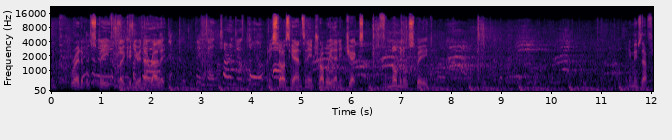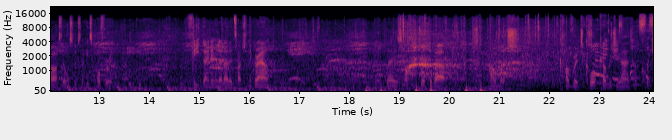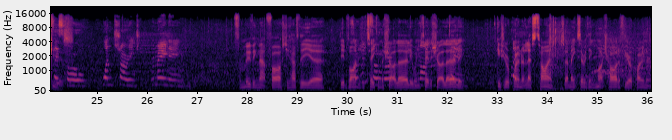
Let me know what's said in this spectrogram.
Incredible speed from Loh Kean Yew in that rally. And he starts to get Anthony in trouble, he then injects phenomenal speed. Moves that fast, it almost looks like he's hovering. Feet don't even look like they're touching the ground. You know, players often talk about just how much coverage, court coverage he has, how quick he is. One challenge remaining. From moving that fast, you have the uh, the advantage of taking the shuttle early. When you take the shuttle early, it gives your opponent less time, so it makes everything much harder for your opponent.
